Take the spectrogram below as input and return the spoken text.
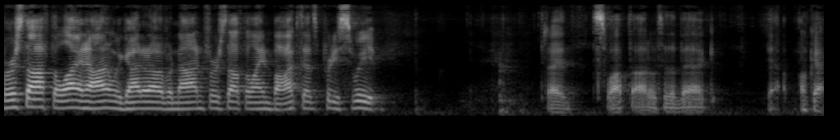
First off the line, huh? We got it out of a non first off the line box. That's pretty sweet. Did I swap the auto to the back? Yeah, okay.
